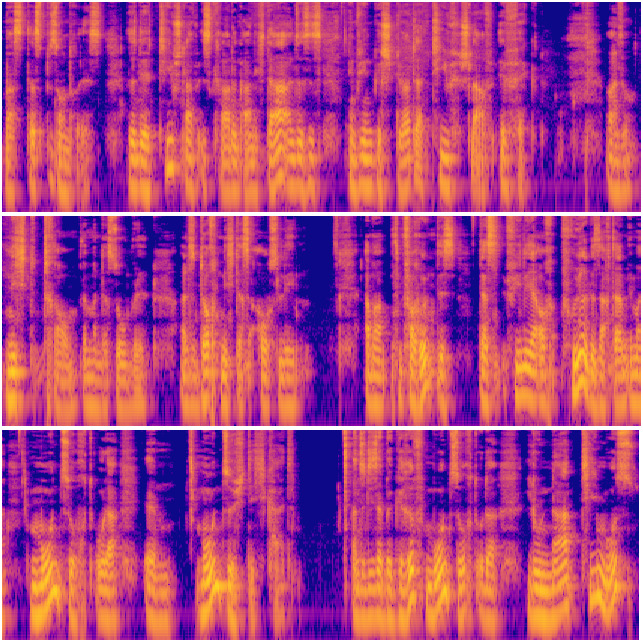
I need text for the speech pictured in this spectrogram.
was das Besondere ist. Also der Tiefschlaf ist gerade gar nicht da, also es ist irgendwie ein gestörter Tiefschlafeffekt. Also nicht Traum, wenn man das so will also doch nicht das Ausleben. Aber verrückt ist, dass viele ja auch früher gesagt haben, immer Mondsucht oder ähm, Mondsüchtigkeit. Also dieser Begriff Mondsucht oder Lunatimus,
